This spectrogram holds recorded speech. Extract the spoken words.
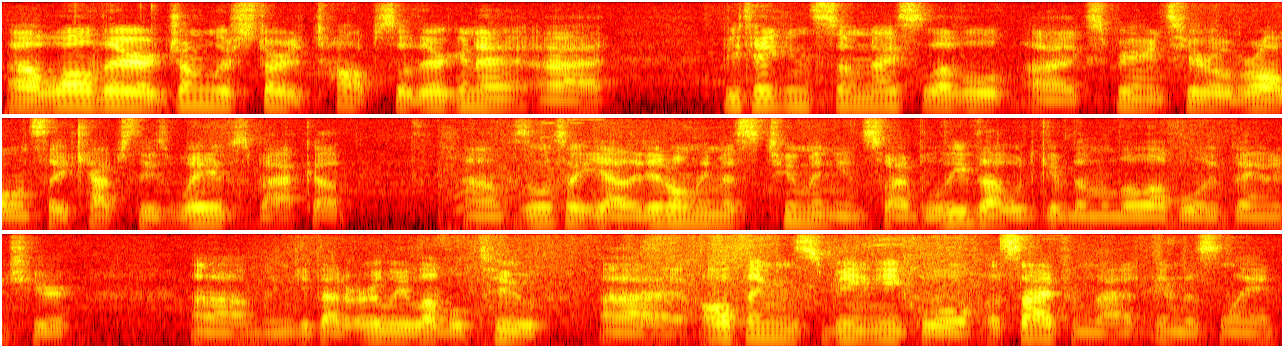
while their jungler started top. So they're going to be taking some nice level experience here overall once they catch these waves back up. Because um, it looks like, yeah, they did only miss two minions, so I believe that would give them the level advantage here. Um, and get that early level 2. Uh, all things being equal, aside from that, in this lane.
